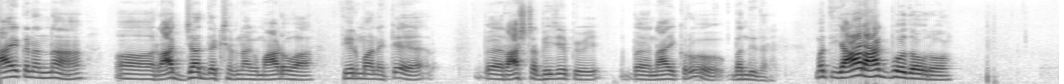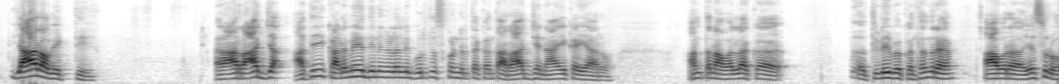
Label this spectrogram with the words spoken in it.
ನಾಯಕನನ್ನು ರಾಜ್ಯಾಧ್ಯಕ್ಷರನ್ನಾಗಿ ಮಾಡುವ ತೀರ್ಮಾನಕ್ಕೆ ರಾಷ್ಟ್ರ ಬಿ ಜೆ ಪಿ ನಾಯಕರು ಬಂದಿದ್ದಾರೆ. ಮತ್ತು ಯಾರು ಆಗ್ಬೋದು ಅವರು? ಯಾರು ಆ ವ್ಯಕ್ತಿ? ಆ ರಾಜ್ಯ ಅತಿ ಕಡಿಮೆ ದಿನಗಳಲ್ಲಿ ಗುರುತಿಸ್ಕೊಂಡಿರ್ತಕ್ಕಂಥ ಆ ರಾಜ್ಯ ನಾಯಕ ಯಾರು ಅಂತ ನಾವೆಲ್ಲ ಕ ತಿಳಿಬೇಕಂತಂದರೆ ಅವರ ಹೆಸರು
